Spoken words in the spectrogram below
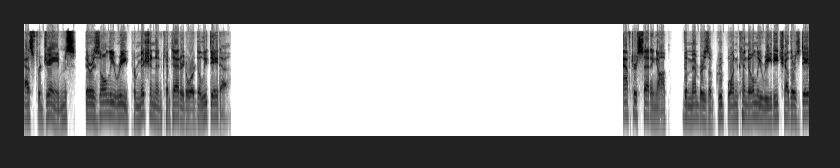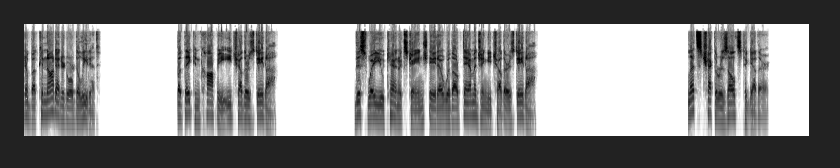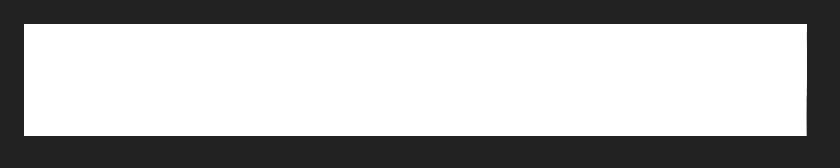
As for James, there is only read permission and can't edit or delete data. After setting up, the members of Group 1 can only read each other's data but cannot edit or delete it. But they can copy each other's data. This way you can exchange data without damaging each other's data. Let's check the results together.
